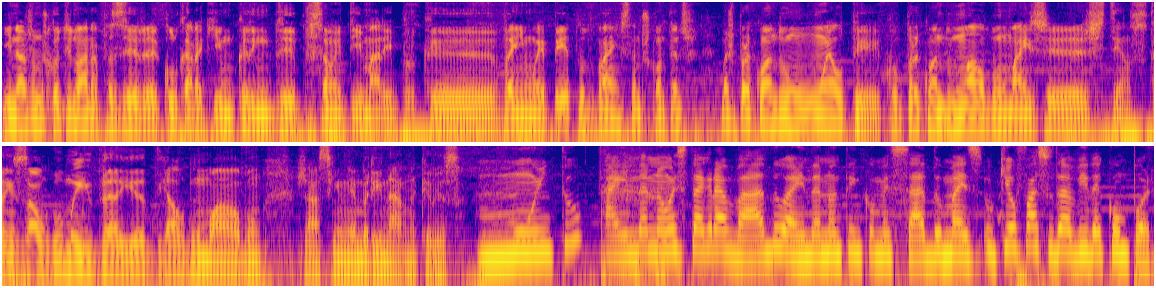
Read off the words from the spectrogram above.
E nós vamos continuar a fazer, a colocar aqui um bocadinho de pressão em ti, Mari, porque vem um EP, tudo bem, estamos contentes, mas para quando um, um LP, para quando um álbum mais uh, extenso? Tens alguma ideia de algum álbum já assim a marinar na cabeça? Muito, ainda não está gravado, ainda não tem começado, mas o que eu faço da vida é compor.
